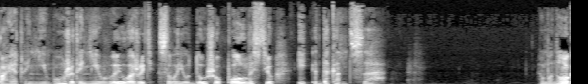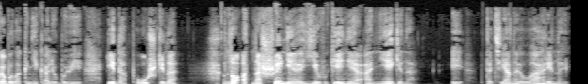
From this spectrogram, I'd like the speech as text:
поэт не может не выложить свою душу полностью и до конца. Много было книг о любви и до Пушкина, но отношения Евгения Онегина и Татьяны Лариной,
